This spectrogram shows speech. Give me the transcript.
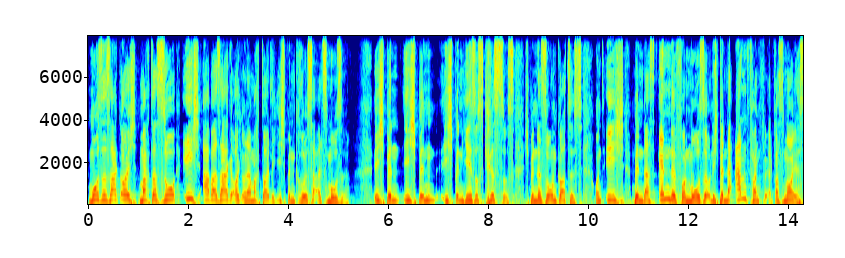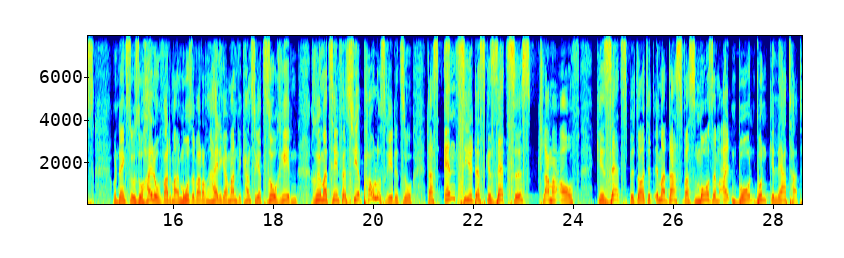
Mose sagt euch, macht das so. Ich aber sage euch, und er macht deutlich, ich bin größer als Mose. Ich bin, ich bin, ich bin Jesus Christus. Ich bin der Sohn Gottes. Und ich bin das Ende von Mose und ich bin der Anfang für etwas Neues. Und denkst du so, hallo, warte mal, Mose war doch ein heiliger Mann. Wie kannst du jetzt so reden? Römer 10, Vers 4, Paulus redet so. Das Endziel des Gesetzes, Klammer auf, Gesetz bedeutet immer das, was Mose im alten Bund gelehrt hat.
